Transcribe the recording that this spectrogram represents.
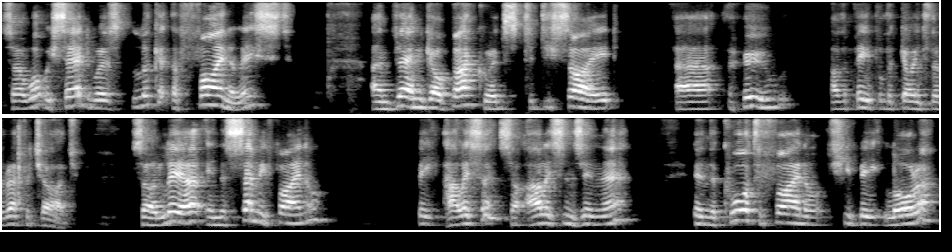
So what we said was look at the finalist and then go backwards to decide uh, who are the people that go into the repechage. So Leah in the semi-final beat Alison. So Alison's in there. In the quarter-final, she beat Laura.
